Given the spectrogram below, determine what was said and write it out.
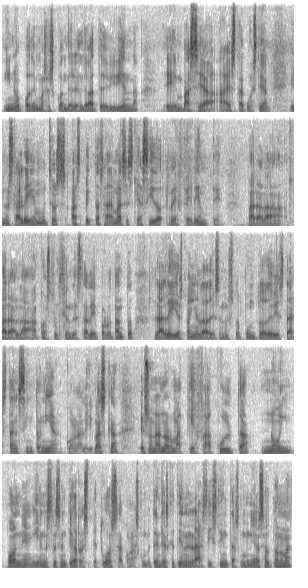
y no podemos esconder el debate de vivienda en base a, esta cuestión. Y nuestra ley en muchos aspectos además es que ha sido referente para la, para la construcción de esta ley. Por lo tanto, la ley española, desde nuestro punto de vista, está en sintonía con la ley vasca. Es una norma que faculta, no impone, y en este sentido es respetuosa con las competencias que tienen las distintas comunidades autónomas.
